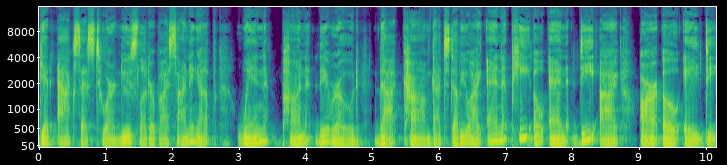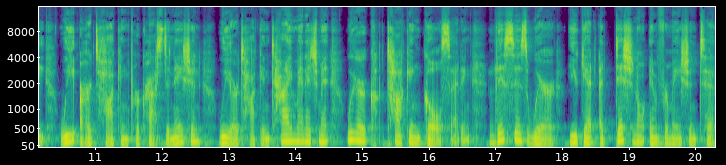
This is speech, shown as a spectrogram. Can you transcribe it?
get access to our newsletter by signing up winpondiroad.com. That's W-I-N-P-O-N-D-I-R-O-A-D. We are talking procrastination. We are talking time management. We are talking goal setting. This is where you get additional information to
